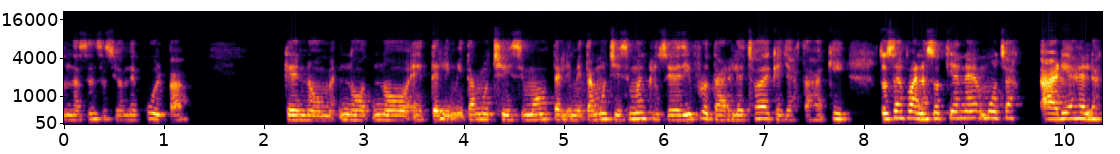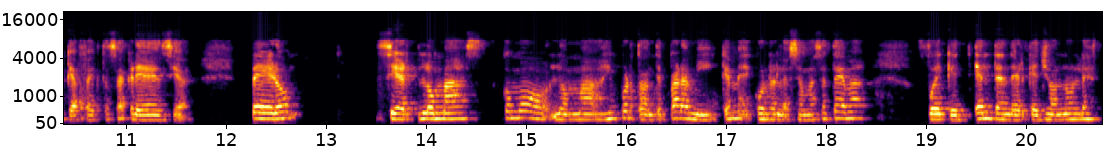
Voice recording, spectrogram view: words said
una sensación de culpa que no, no, no eh, te limita muchísimo, te limita muchísimo inclusive disfrutar el hecho de que ya estás aquí. Entonces, bueno, eso tiene muchas áreas en las que afecta esa creencia, pero lo más como lo más importante para mí que me, con relación a ese tema fue que entender que yo no le,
